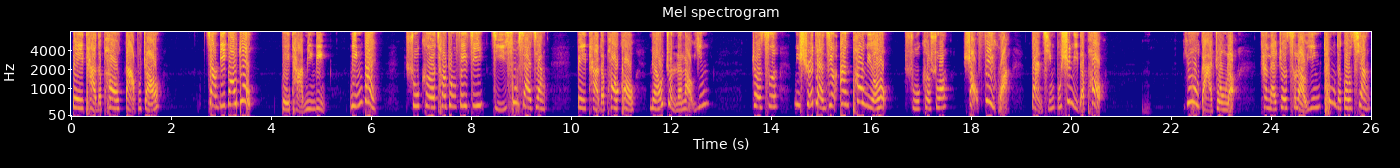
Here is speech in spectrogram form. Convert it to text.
贝塔的炮打不着，降低高度。贝塔命令：“明白。”舒克操纵飞机急速下降，贝塔的炮口瞄准了老鹰。这次你使点劲按炮钮，舒克说：“少废话，感情不是你的炮。”又打中了，看来这次老鹰痛得够呛，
